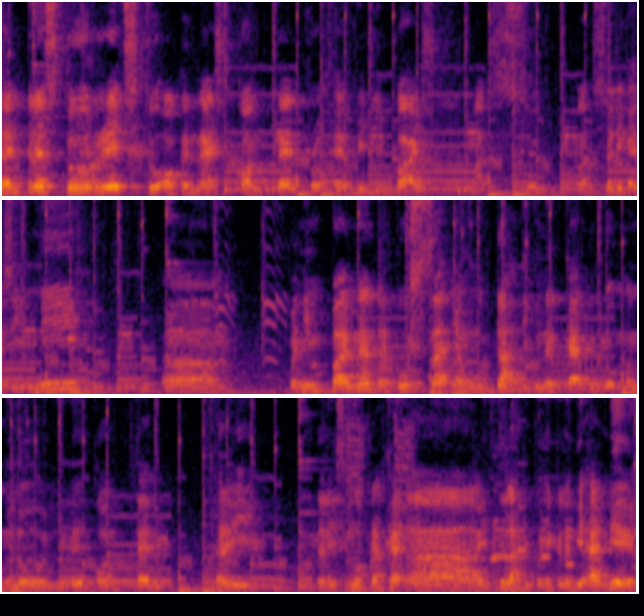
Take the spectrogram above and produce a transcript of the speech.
Uh, central storage to organize content from every device. Maksud maksud dia kat sini um, penyimpanan terpusat yang mudah digunakan untuk mengelola konten dari dari semua perangkat. Ah, itulah dia punya kelebihan dia.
